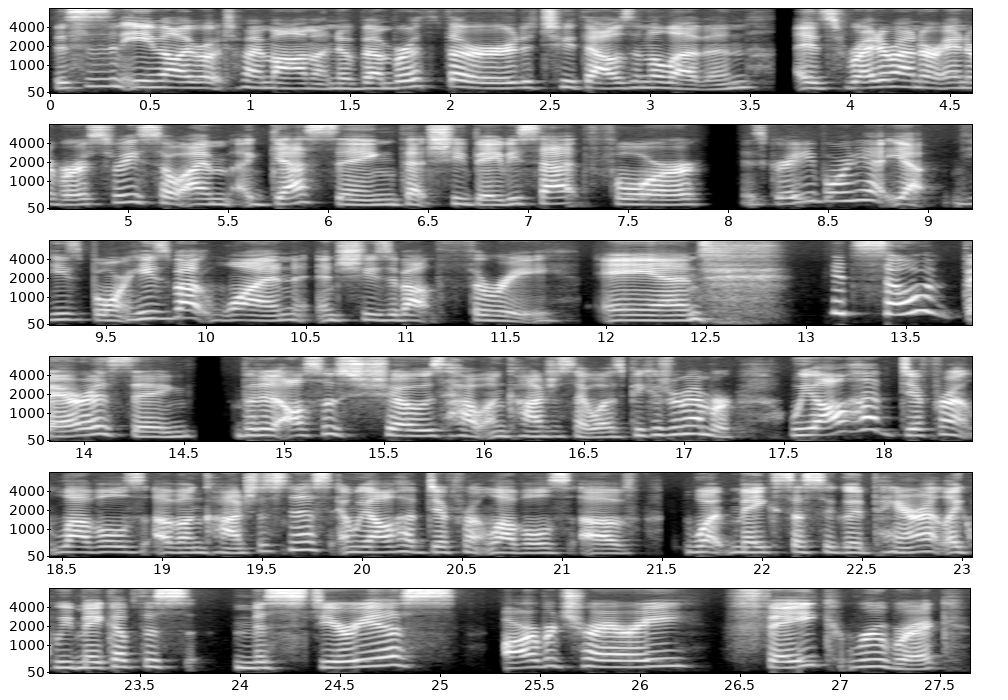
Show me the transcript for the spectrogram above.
this is an email I wrote to my mom on November 3rd, 2011. It's right around our anniversary. So, I'm guessing that she babysat for, is Grady born yet? Yeah, he's born. He's about one and she's about three. And it's so embarrassing. But it also shows how unconscious I was because remember, we all have different levels of unconsciousness and we all have different levels of what makes us a good parent. Like we make up this mysterious arbitrary, fake rubric,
